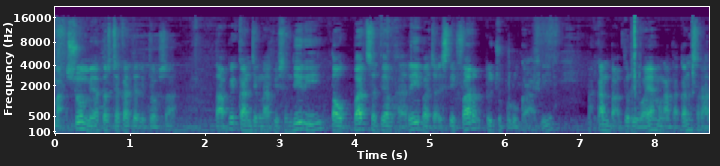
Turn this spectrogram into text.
maksum ya, terjaga dari dosa. Tapi kanjeng Nabi sendiri taubat setiap hari baca istighfar 70 kali. Bahkan Pak riwayah mengatakan 100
